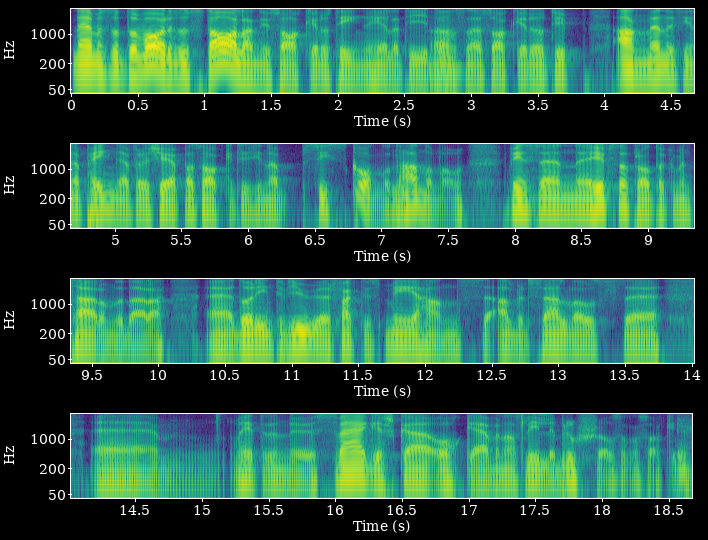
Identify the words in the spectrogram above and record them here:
nej men så då var det, då stal han ju saker och ting hela tiden och sådana saker och typ använde sina pengar för att köpa saker till sina syskon och ta hand om dem. Det finns en eh, hyfsat bra dokumentär om det där. Eh, då är det intervjuer faktiskt med hans, Albert Salvos, eh, eh, vad heter det nu, svägerska och även hans lillebrorsa och sådana saker.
